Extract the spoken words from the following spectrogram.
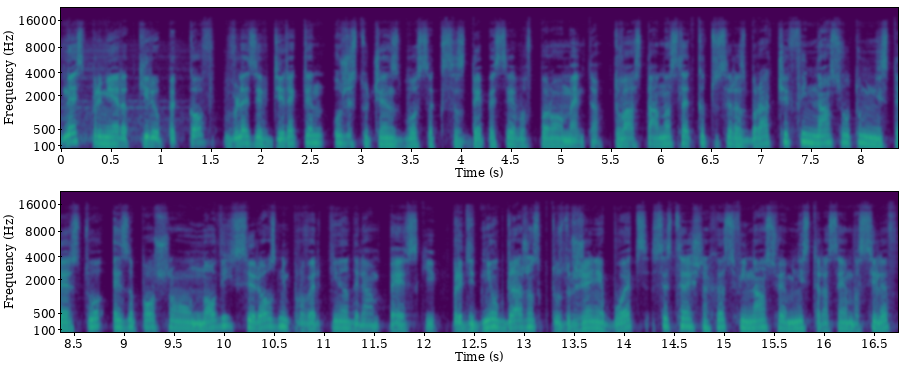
Днес премиерът Кирил Петков влезе в директен, ожесточен сблъсък с ДПС в парламента. Това стана след като се разбра, че финансовото министерство е започнало нови сериозни проверки на Делян Пеевски. Преди дни от гражданското сдружение Боец се срещнаха с финансовия министр Асен Василев,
